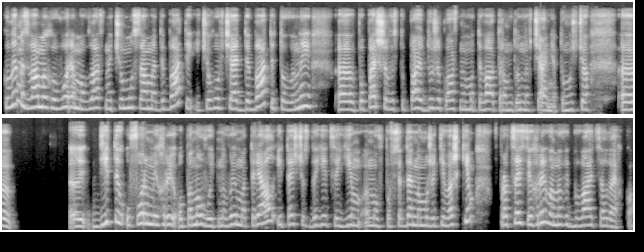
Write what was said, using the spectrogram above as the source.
Коли ми з вами говоримо, власне, чому саме дебати і чого вчать дебати, то вони, е, по-перше, виступають дуже класним мотиватором до навчання, тому що діти у формі гри опановують новий матеріал, і те, що здається їм ну, в повсякденному житті важким, в процесі гри воно відбувається легко.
